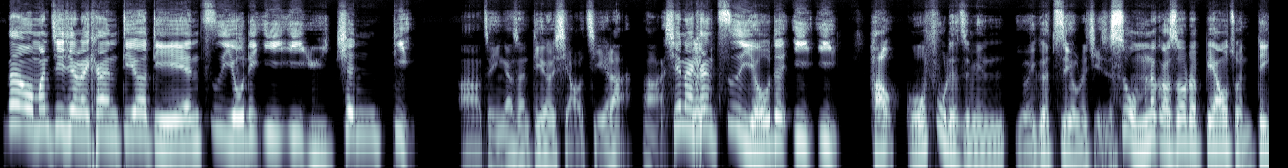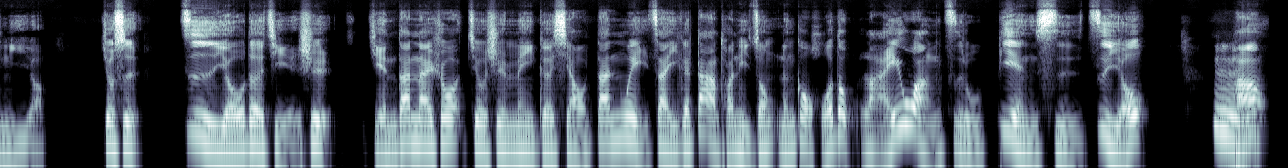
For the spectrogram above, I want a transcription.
那我们接下来看第二点，自由的意义与真谛啊，这应该算第二小节了啊。先来看自由的意义。好，国父的这边有一个自由的解释，是我们那个时候的标准定义哦，就是自由的解释。简单来说，就是每个小单位在一个大团体中能够活动、来往自如，便是自由。嗯，好，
